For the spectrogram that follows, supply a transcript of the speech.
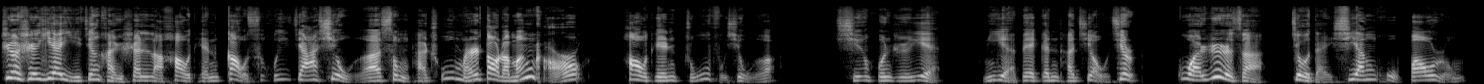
这时夜已经很深了。昊天告辞回家，秀娥送他出门。到了门口，昊天嘱咐秀娥：“新婚之夜，你也别跟他较劲儿，过日子就得相互包容，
